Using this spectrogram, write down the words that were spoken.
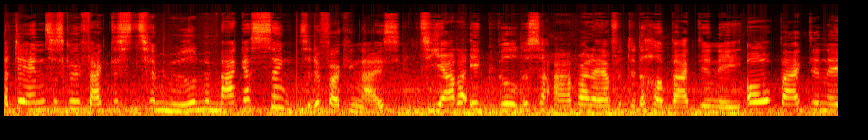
Og derinde, så skal vi faktisk til møde med Magasin. Så det er fucking nice. Til jer, der ikke ved det, så arbejder jeg for det, der hedder Bag DNA. Og Bag DNA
